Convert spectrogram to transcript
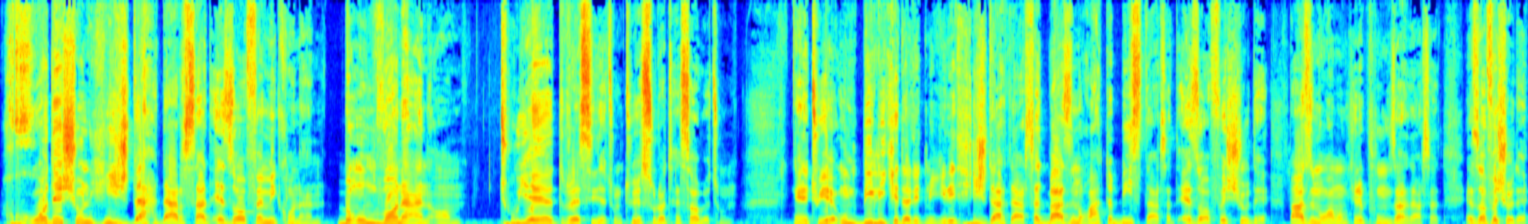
خودشون 18 درصد اضافه می‌کنن به عنوان انعام توی رسیدتون توی صورت حسابتون. یعنی توی اون بیلی که دارید می‌گیرید 18 درصد بعضی موقع حتی 20 درصد اضافه شده. بعضی موقع ممکنه 15 درصد اضافه شده.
